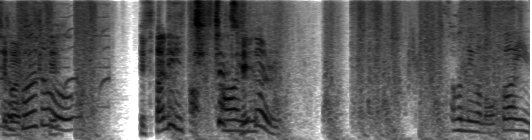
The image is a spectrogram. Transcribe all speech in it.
제발, 보여줘. 아니 아, 진짜 아, 제발 아 근데 이건 어가임.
